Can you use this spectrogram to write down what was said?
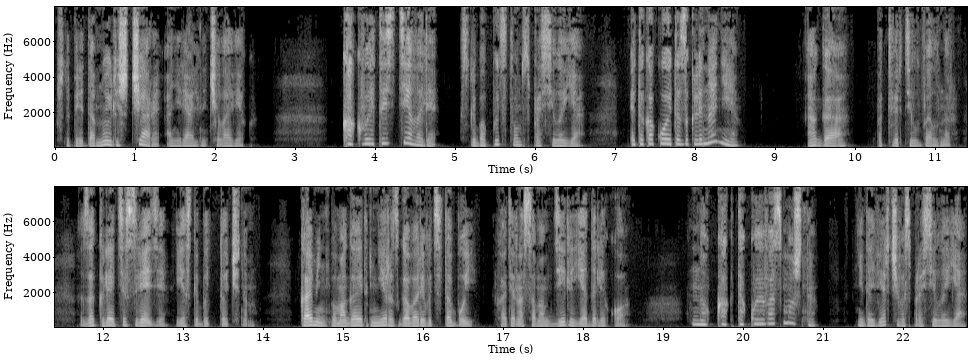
что передо мной лишь чары, а не реальный человек. «Как вы это сделали?» — с любопытством спросила я. «Это какое-то заклинание?» «Ага», — подтвердил Велнер. «Заклятие связи, если быть точным. Камень помогает мне разговаривать с тобой, хотя на самом деле я далеко». «Но как такое возможно?» — недоверчиво спросила я.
